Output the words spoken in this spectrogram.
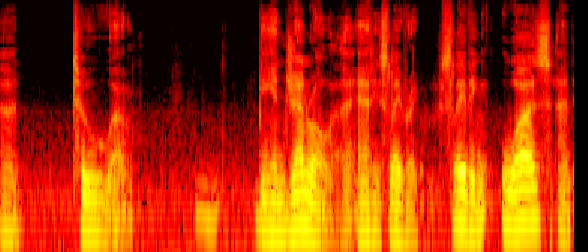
uh, to uh, be, in general, anti slavery. Slaving was and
